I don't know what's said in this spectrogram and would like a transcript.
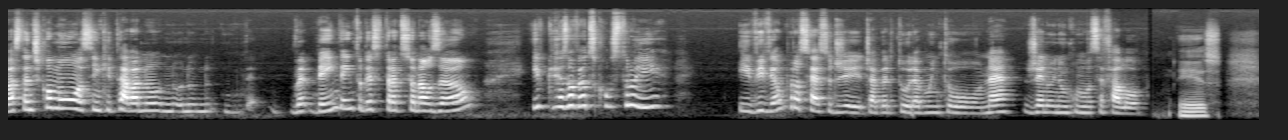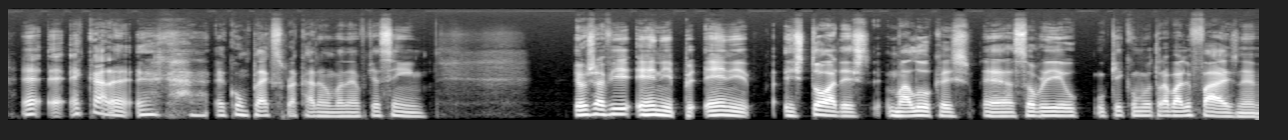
bastante comum, assim, que tava no, no, no bem dentro desse tradicionalzão e resolveu desconstruir e viver um processo de, de abertura muito, né, genuíno, como você falou. Isso. É, é, é, cara, é, é complexo pra caramba, né? Porque assim, eu já vi N, N histórias malucas é, sobre o, o que, que o meu trabalho faz, né?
